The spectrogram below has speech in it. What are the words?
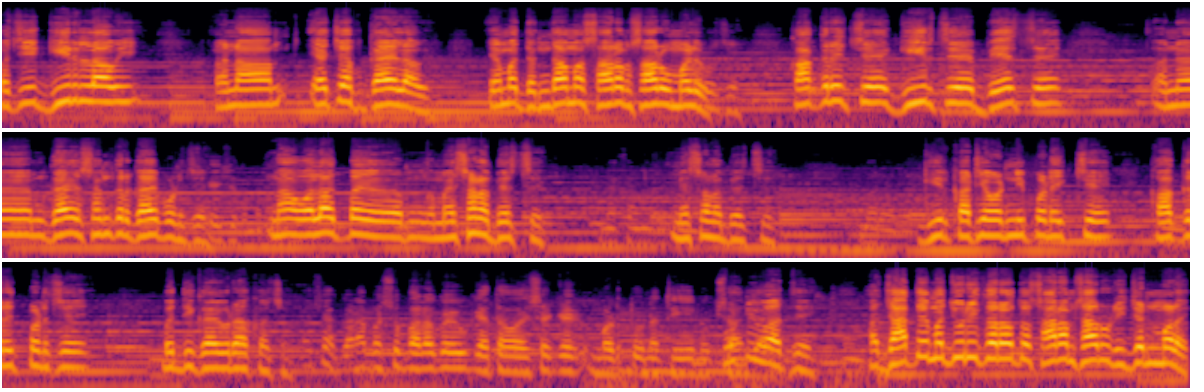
પછી એક ગીર લાવી અને એચએફ ગાય લાવી. એમાં ધંધામાં સારામાં સારું મળ્યું. છે કાંકરેજ છે ગીર છે ભેંસ છે અને ગાય શંકર ગાય પણ છે. ના ઓલાદભાઈ મહેસાણા ભેંસ છે. મહેસાણા ભેંસ છે. ગીર કાઠિયાવાડની પણ એક છે કાંકરેજ પણ છે બધી ગાયો રાખે છે. ઘણા પશુપાલકો એવું કહેતા હોય છે કે મળતું નથી નુકસાન વાત છે. આ જાતે મજૂરી કરો તો સારામાં સારું રિઝલ્ટ મળે.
